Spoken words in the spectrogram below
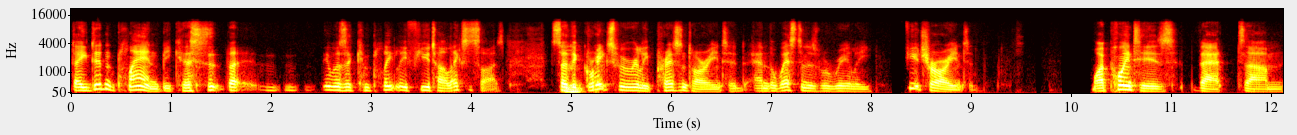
they didn't plan because it was a completely futile exercise. So mm. the Greeks were really present oriented and the Westerners were really future oriented. My point is that um,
